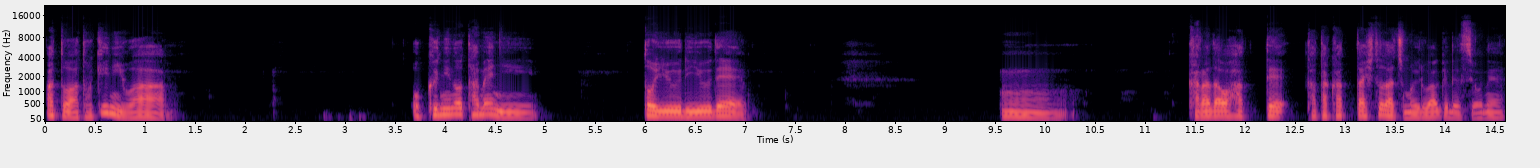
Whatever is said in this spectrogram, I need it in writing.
あとは時には、お国のためにという理由で、うん、体を張って戦った人たちもいるわけですよね。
